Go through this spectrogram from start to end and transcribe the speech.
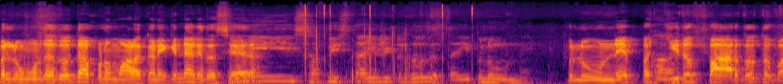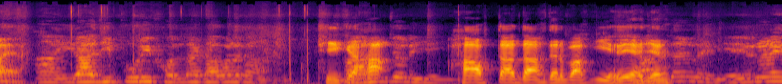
ਪਲੂਣ ਦਾ ਦੁੱਧ ਆਪਾਂ ਨੂੰ ਮਾਲਕਾਂ ਨੇ ਕਿੰਨਾ ਕੁ ਦੱਸਿਆ ਇਹਦਾ? ਇਹਨੇ 26 27 ਲੀਟਰ ਦੁੱਧ ਦਿੱਤਾ ਜੀ ਪਲੂਨ ਨੇ। ਪਲੂਣ ਨੇ 25 ਤੋਂ ਪਾਰ ਦੁੱਧ ਪਾਇਆ। ਹਾਂ ਜੀ ਰਾਜੀ ਪੂਰੀ ਫੁੱਲ ਆ ਡਬਲ ਗਾਂ ਜੀ ਠੀਕ ਆ ਹੈ ਜੀ ਹਫਤਾ 10 ਦਿਨ ਬਾਕੀ ਇਹਦੇ ਅਜੇ ਦਸ ਦਿਨ ਲਈ ਹੈ ਜੀ। ਉਹਨਾਂ ਨੇ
